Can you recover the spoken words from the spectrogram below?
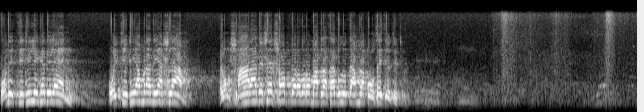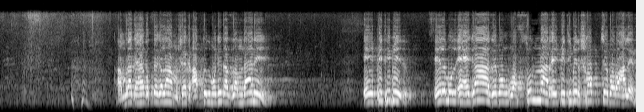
উনি চিঠি লিখে দিলেন। ওই চিঠি আমরা নিয়ে আসলাম। এবং সারা দেশের সব বড় বড় মাদ্রাসাগুলোতে আমরা পৌঁছাইছি চিঠি আমরা দেখা করতে গেলাম শেখ আব্দুল মজিদ আজামদানি এই পৃথিবীর এলমুল এজাজ এবং ওয়াসুন্নার এই পৃথিবীর সবচেয়ে বড় আলেম।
